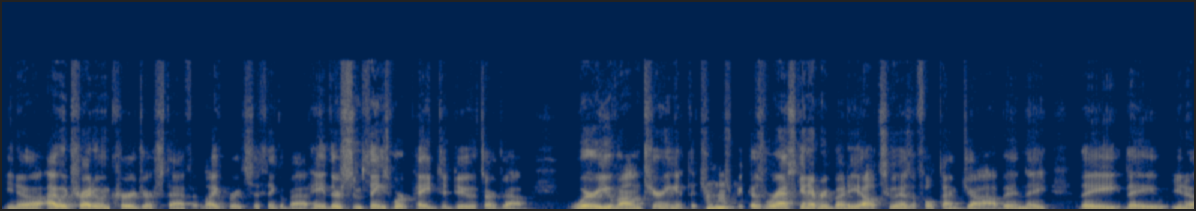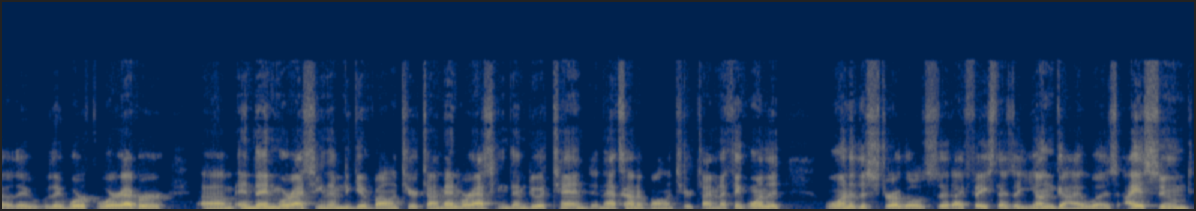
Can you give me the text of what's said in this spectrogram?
you know, I would try to encourage our staff at LifeBridge to think about, hey, there's some things we're paid to do. It's our job where are you volunteering at the church mm-hmm. because we're asking everybody else who has a full-time job and they they they you know they they work wherever um, and then we're asking them to give volunteer time and we're asking them to attend and that's yeah. on a volunteer time and i think one of the one of the struggles that i faced as a young guy was i assumed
